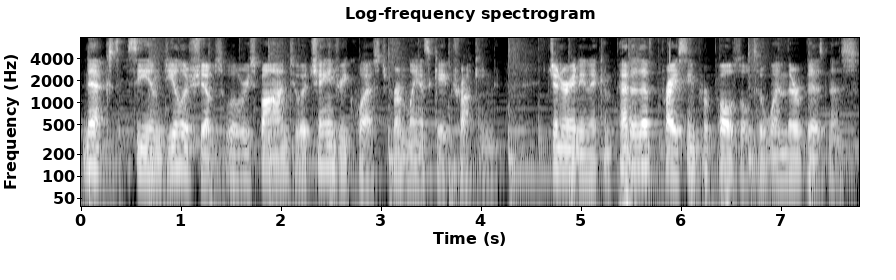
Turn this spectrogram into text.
Next, CM Dealerships will respond to a change request from Landscape Trucking, generating a competitive pricing proposal to win their business.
